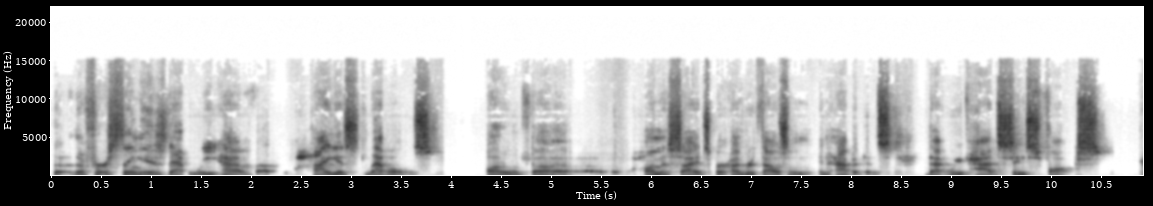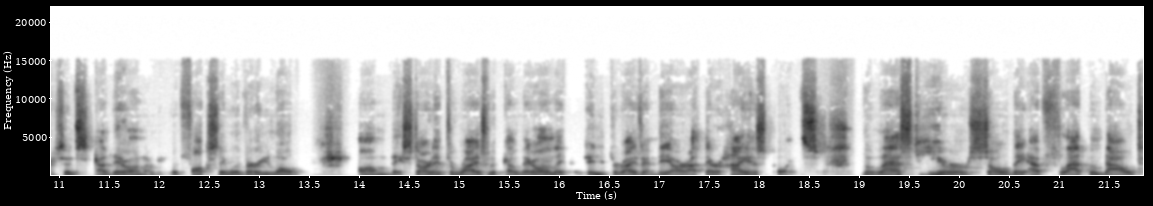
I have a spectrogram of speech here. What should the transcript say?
The, the first thing is that we have the highest levels of uh, homicides per 100,000 inhabitants that we've had since Fox, since Calderon. I mean, with Fox, they were very low. Um, they started to rise with Calderon, they continued to rise, and they are at their highest points. The last year or so, they have flattened out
